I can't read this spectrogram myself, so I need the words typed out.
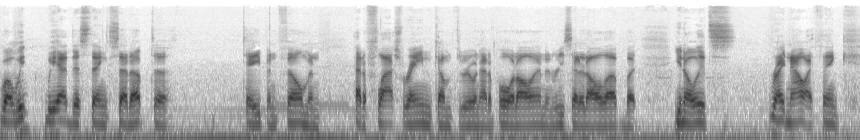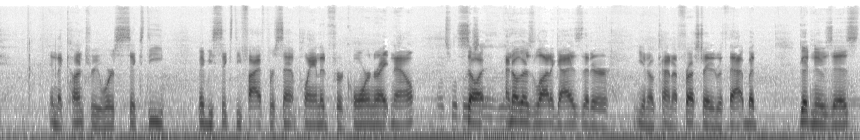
Well, we we had this thing set up to tape and film, and had a flash rain come through, and had to pull it all in and reset it all up. But you know, it's right now. I think in the country we're sixty, maybe sixty-five percent planted for corn right now. That's what So I. I know there's a lot of guys that are you know kind of frustrated with that, but good news is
